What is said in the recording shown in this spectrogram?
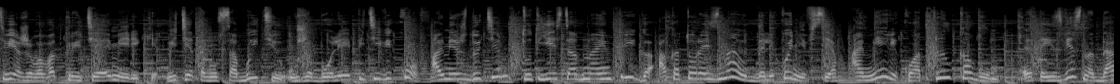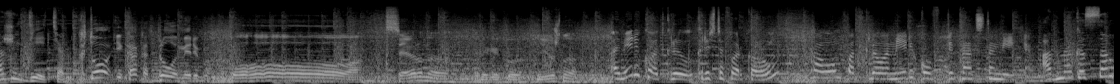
свежего в открытии Америки? Ведь этому событию уже более пяти веков. А между тем, тут есть одна интрига, о которой знают далеко не все. Америку открыл Колумб. Это известно даже детям. Кто и как открыл Америку? Ого! Северную или какую? Южную? Америку открыл Кристофор Колумб. Колумб открыл Америку в 15 веке. Однако сам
